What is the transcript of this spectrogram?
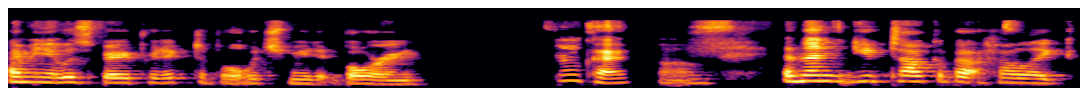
I mean, it was very predictable, which made it boring. Okay. Um, and then you talk about how like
